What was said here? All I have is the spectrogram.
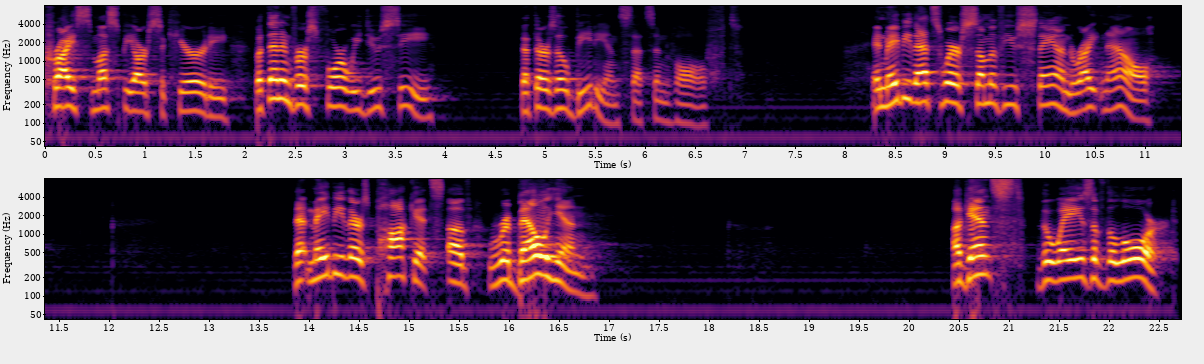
Christ must be our security. But then in verse 4, we do see that there's obedience that's involved. And maybe that's where some of you stand right now that maybe there's pockets of rebellion against the ways of the Lord.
